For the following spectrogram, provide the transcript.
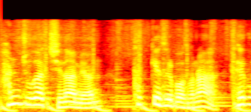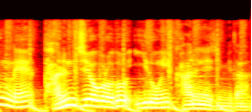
한 주가 지나면 푸켓을 벗어나 태국 내 다른 지역으로도 이동이 가능해집니다.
